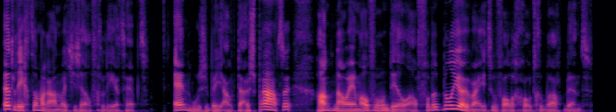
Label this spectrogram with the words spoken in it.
Het ligt er maar aan wat je zelf geleerd hebt. En hoe ze bij jou thuis praten hangt nou eenmaal voor een deel af van het milieu waar je toevallig grootgebracht bent.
